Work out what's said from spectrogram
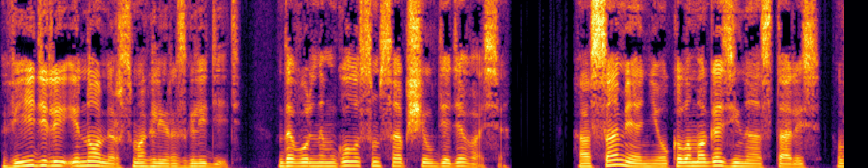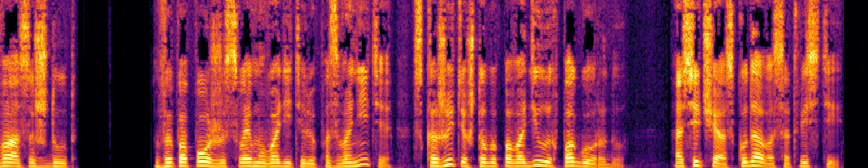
«Видели и номер смогли разглядеть», — довольным голосом сообщил дядя Вася. «А сами они около магазина остались, вас ждут. Вы попозже своему водителю позвоните, скажите, чтобы поводил их по городу. А сейчас куда вас отвезти?»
